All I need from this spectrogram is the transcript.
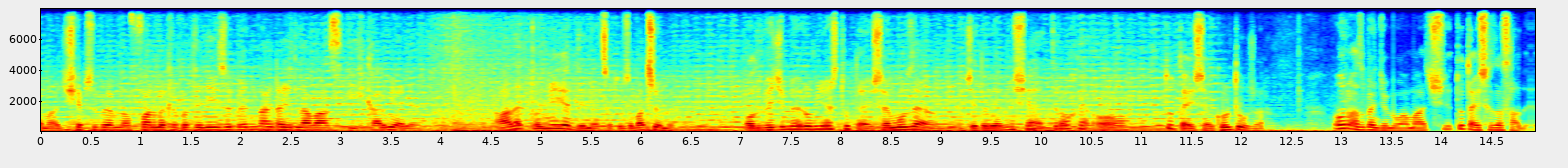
siema, dzisiaj przybyłem na farmę krokodyli, żeby nagrać dla was ich karmienie. Ale to nie jedyne, co tu zobaczymy. Odwiedzimy również tutejsze muzeum, gdzie dowiemy się trochę o tutejszej kulturze. Oraz będziemy łamać tutejsze zasady.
